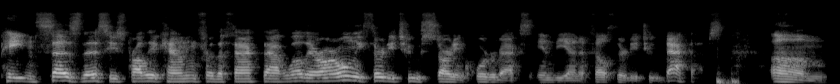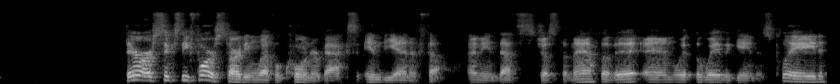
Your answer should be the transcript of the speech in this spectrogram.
Paton says this, he's probably accounting for the fact that, well, there are only 32 starting quarterbacks in the NFL, 32 backups. Um, there are 64 starting level cornerbacks in the NFL. I mean, that's just the math of it. And with the way the game is played,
